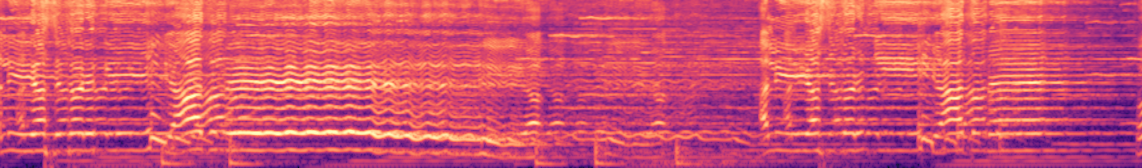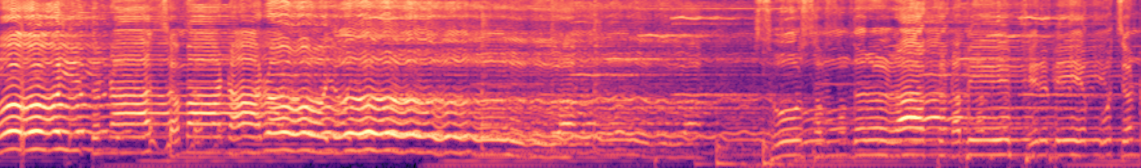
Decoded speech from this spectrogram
अली असगर की याद में अली असगर की याद में ओ इतना जमाना रोयो લાખ નબે ફિર બે કુછ ન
